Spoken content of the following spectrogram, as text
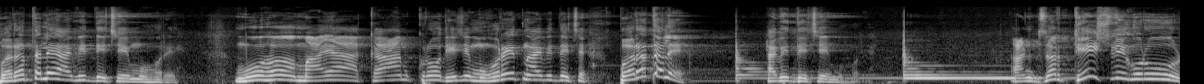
परतले आविद्येचे मोहरे. मोह माया काम क्रोध हे जे मोहरे आहेत ना आविद्येचे परतले अविद्येचे मोहरे. आणि जर ते श्री गुरु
